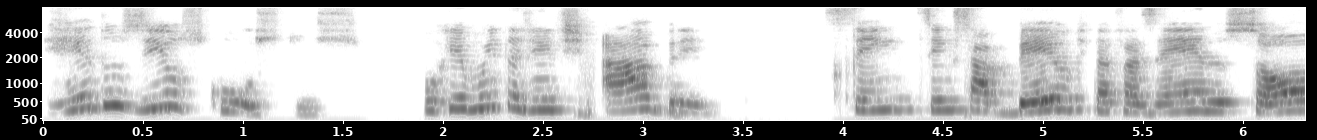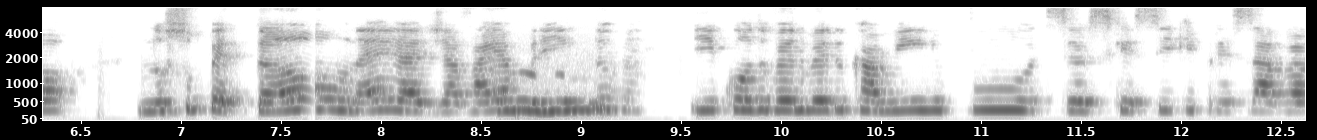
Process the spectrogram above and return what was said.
reduzir os custos, porque muita gente abre sem, sem saber o que está fazendo, só no supetão, né? Já, já vai abrindo, uhum. E quando vem no meio do caminho, putz, eu esqueci que precisava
